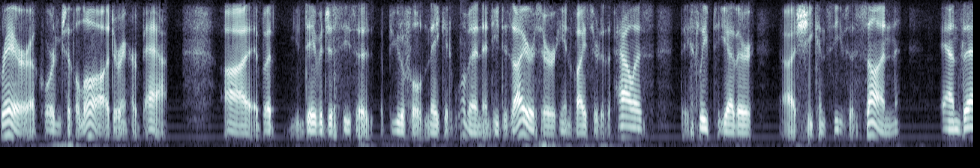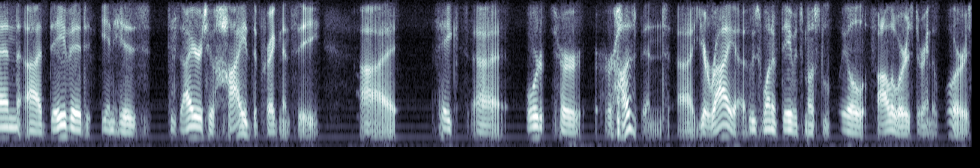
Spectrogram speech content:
prayer according to the law during her bath. Uh, but David just sees a, a beautiful naked woman, and he desires her. He invites her to the palace. They sleep together. Uh, she conceives a son, and then uh, David, in his desire to hide the pregnancy, uh, takes uh, orders her her husband uh, Uriah, who's one of David's most loyal followers during the wars.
